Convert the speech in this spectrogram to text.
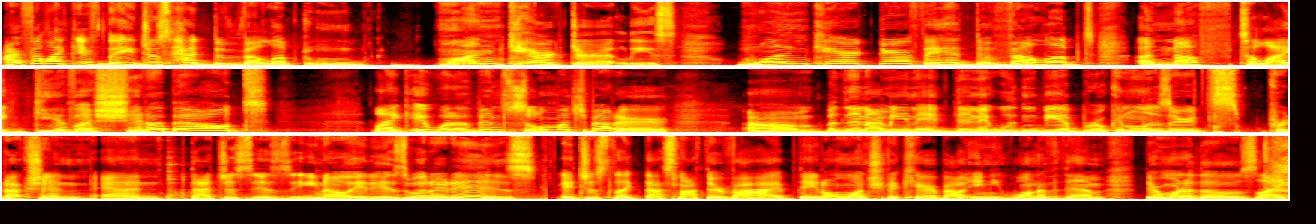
I feel like if they just had developed one character at least, one character, if they had developed enough to like give a shit about, like it would have been so much better. Um, but then I mean, it then it wouldn't be a Broken Lizards production, and that just is, you know, it is what it is. It just like that's not their vibe. They don't want you to care about any one of them. They're one of those like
